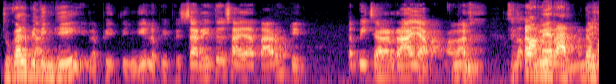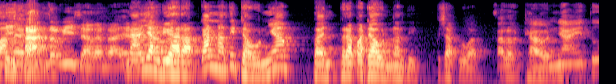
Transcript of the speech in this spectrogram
Juga lebih tinggi lebih tinggi, lebih besar itu saya taruh di tepi jalan raya pak malah. Untuk pameran, untuk Iya, pameran. tepi jalan raya. Nah, yang diharapkan nanti daunnya berapa daun nanti bisa keluar? Kalau daunnya itu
